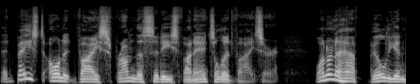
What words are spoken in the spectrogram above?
that based on advice from the city's financial advisor, $1.5 billion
